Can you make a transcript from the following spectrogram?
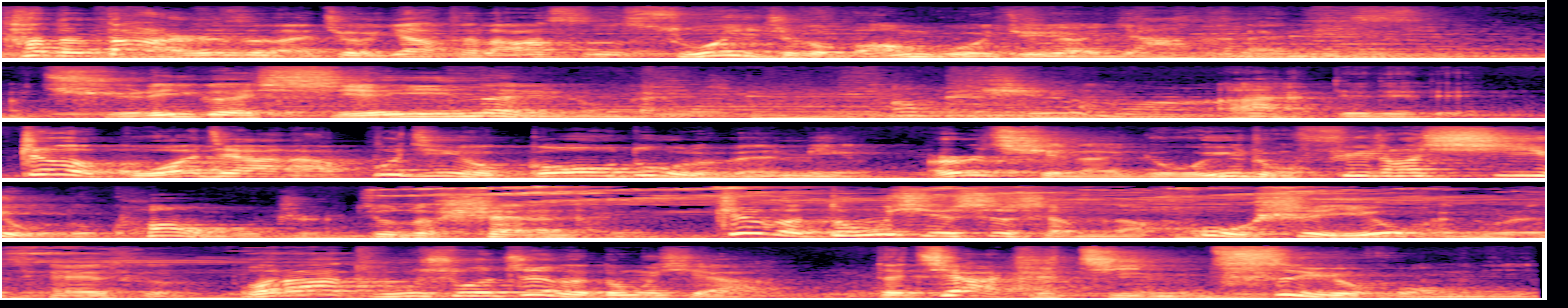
他的大儿子呢叫亚特拉斯，所以这个王国就叫亚特兰蒂斯，取了一个谐音的那种感觉。哦，是吗？哎，对对对，这个国家呢不仅有高度的文明，而且呢有一种非常稀有的矿物质，叫做山铜。这个东西是什么呢？后世也有很多人猜测。柏拉图说这个东西啊的价值仅次于黄金。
